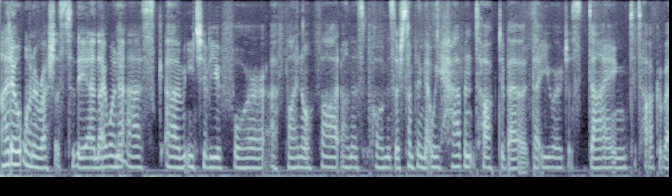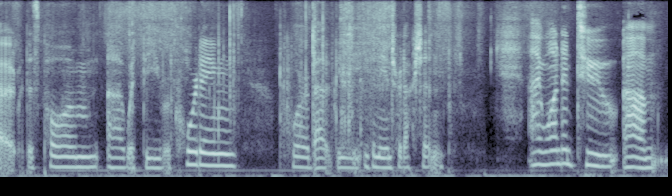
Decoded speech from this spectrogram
I don't want to rush us to the end. I want to ask um, each of you for a final thought on this poem. Is there something that we haven't talked about that you are just dying to talk about with this poem, uh, with the recording, or about the even the introduction? I wanted to um,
